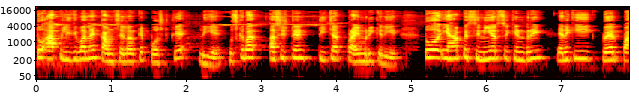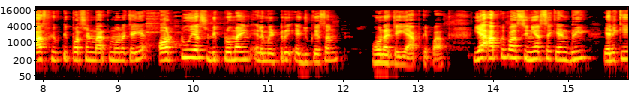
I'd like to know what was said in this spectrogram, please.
तो आप एलिजिबल हैं काउंसलर के पोस्ट के लिए। उसके बाद असिस्टेंट टीचर प्राइमरी के लिए। तो यहाँ पे सीनियर सेकेंडरी यानी कि twelve pass fifty percent mark में होना चाहिए और two years diploma in elementary education होना चाहिए आपके पास। या आपके पास सीनियर सेकेंडरी यानी कि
